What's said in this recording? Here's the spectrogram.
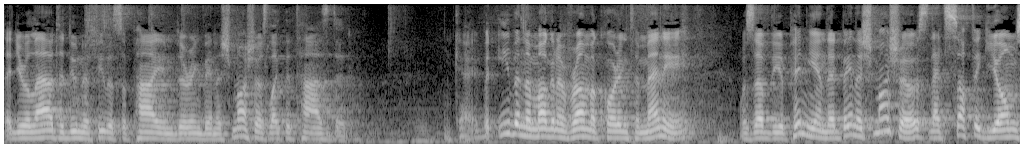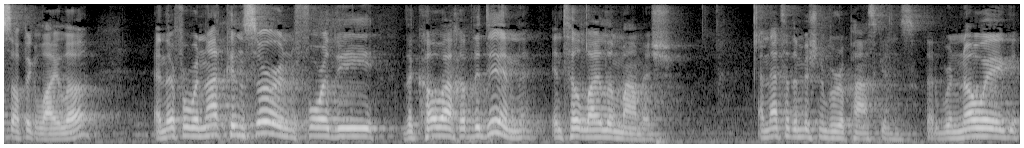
that you're allowed to do Nefilas Apayim during Ben Hashmashos like the Taz did. Okay, but even the Magen Avraham, according to many, was of the opinion that Ben Hashmashos, that Safek Yom, Safek Laila, and therefore we're not concerned for the, the Koach of the Din until Laila Mamish. And that's how the Mishnah Berurah Paskins, that we're knowing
